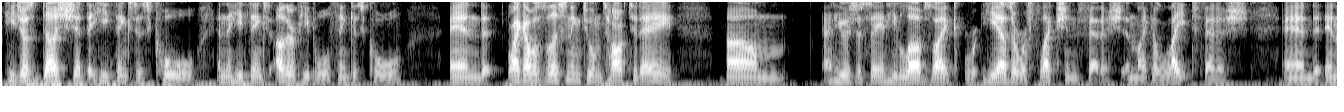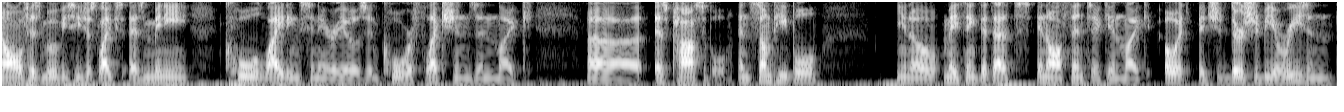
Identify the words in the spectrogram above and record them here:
He just does shit that he thinks is cool and that he thinks other people will think is cool. And like I was listening to him talk today, um, and he was just saying he loves like he has a reflection fetish and like a light fetish. And in all of his movies, he just likes as many cool lighting scenarios and cool reflections and like uh, as possible. And some people, you know, may think that that's inauthentic and like, oh, it, it should there should be a reason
